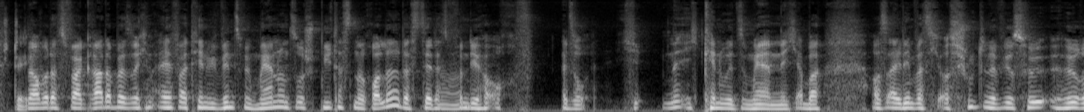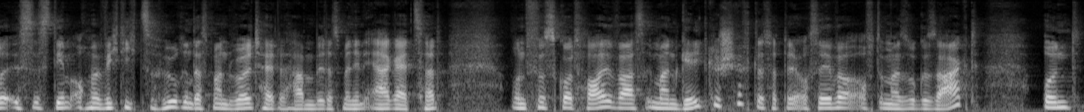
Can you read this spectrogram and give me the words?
Steht. Ich glaube, das war gerade bei solchen Alpha-Tieren wie Vince McMahon und so spielt das eine Rolle, dass der das ja. von dir auch, also ich, ne, ich kenne Vince McMahon nicht, aber aus all dem, was ich aus Shoot-Interviews hö höre, ist es dem auch mal wichtig zu hören, dass man einen World-Title haben will, dass man den Ehrgeiz hat. Und für Scott Hall war es immer ein Geldgeschäft, das hat er auch selber oft immer so gesagt. Und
